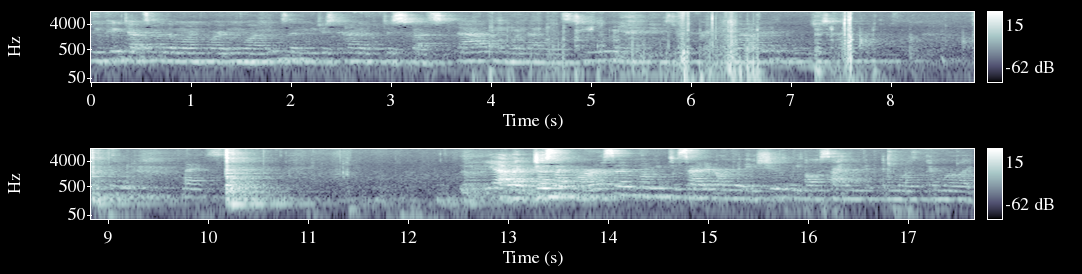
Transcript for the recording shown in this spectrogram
we picked out some of the more important ones, and we just kind of discussed that and what that means to you, and we started writing about it, and just kind of. Nice. Yeah, like just like Mara said, when we decided on the issues, we all sat and, and, was, and were like,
